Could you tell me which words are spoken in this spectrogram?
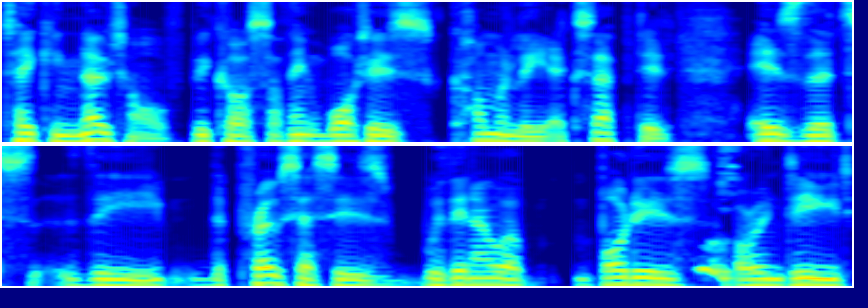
taking note of because I think what is commonly accepted is that the the processes within our bodies or indeed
